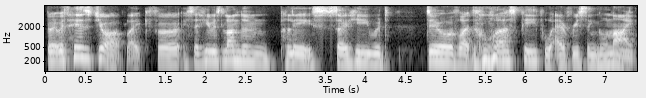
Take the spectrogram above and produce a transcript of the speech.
But with his job, like for so he was London police, so he would deal with like the worst people every single night.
